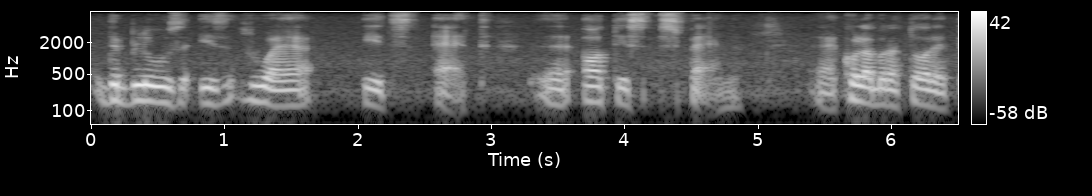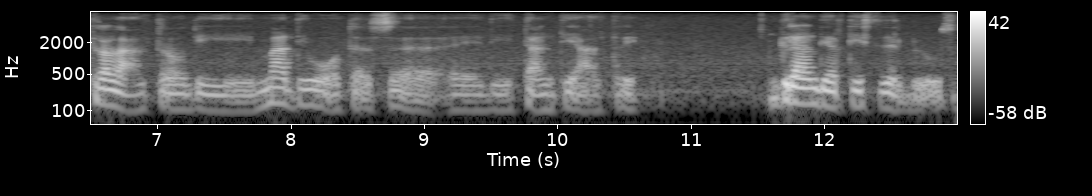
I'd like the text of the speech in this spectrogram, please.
The Blues is Where It's At Otis Spann collaboratore tra l'altro di Muddy Waters e di tanti altri grandi artisti del blues.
